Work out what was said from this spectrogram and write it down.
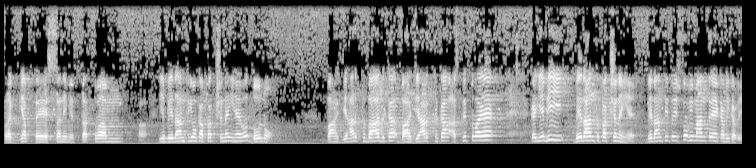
प्रज्ञप्त सनिमित्व ये वेदांतियों का पक्ष नहीं है वो, दोनों। बाह्यार्थवाद का, बाह्यार्थ का अस्तित्व है, का ये भी वेदांत पक्ष नहीं है। वेदांती तो इसको भी मानते हैं कभी कभी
